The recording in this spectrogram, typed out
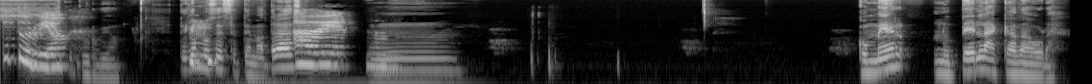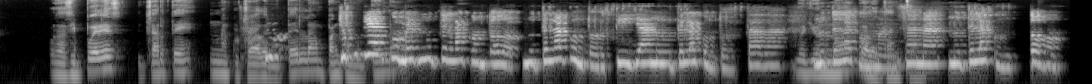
Qué turbio. Qué turbio. Dejemos este tema atrás. A ver. Mm. Comer Nutella a cada hora. O sea, si puedes echarte una cucharada de Nutella, un pan Yo podría comer Nutella con todo. Nutella con tortilla, Nutella con tostada, Nutella con manzana, Nutella con todo.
